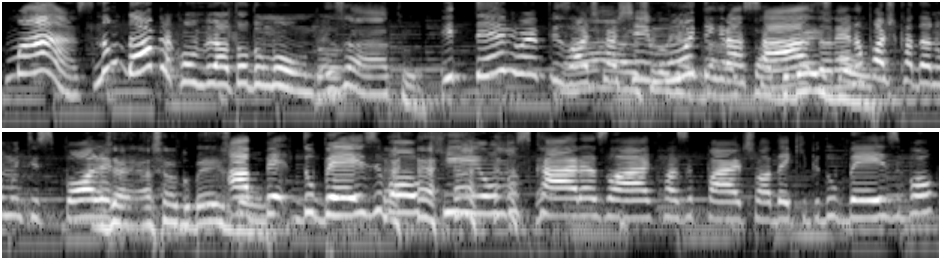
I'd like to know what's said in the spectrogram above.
Mas não dá pra convidar todo mundo. Exato. E teve um episódio que eu Ah, achei muito engraçado, né? beisebol. Não pode ficar dando muito Mas spoiler. é a cena do beisebol. Be- do beisebol, que um dos caras lá que fazem parte lá da equipe do beisebol,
